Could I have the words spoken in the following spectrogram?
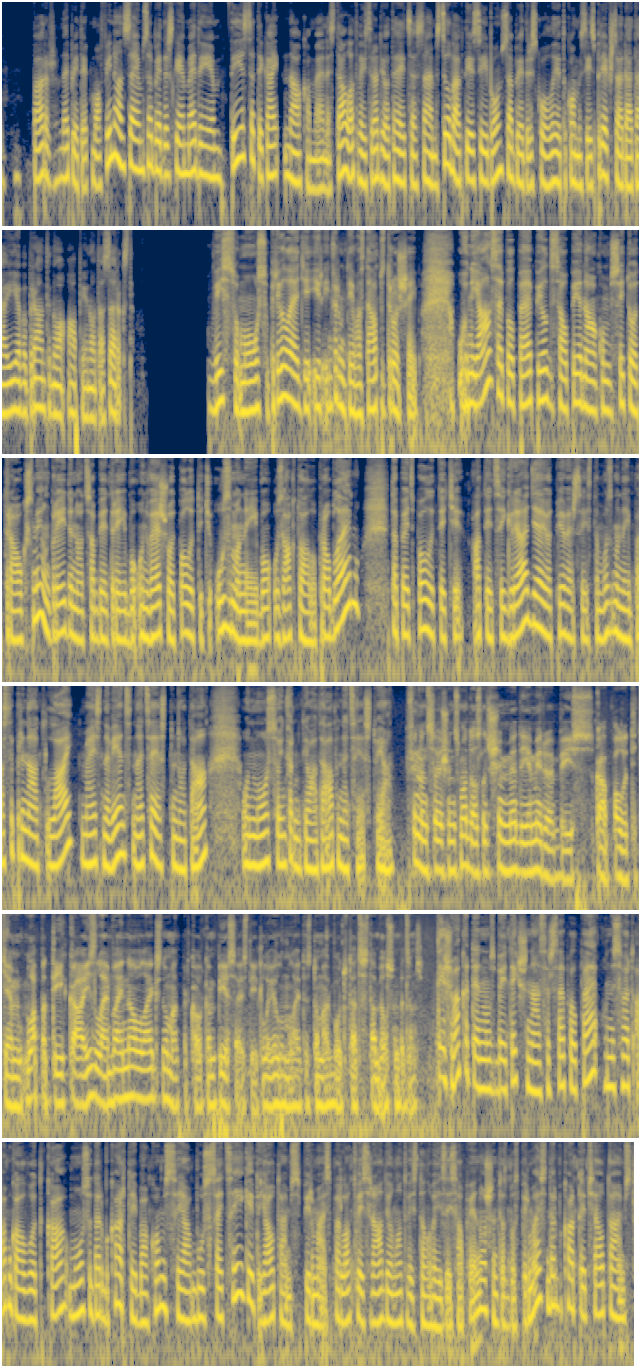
par nepietiekamo finansējumu sabiedriskajiem medijiem tiesa tikai nākamēnes. Tā Latvijas radio teica Saimas cilvēktiesību un sabiedrisko lietu komisijas priekšstādātāja Ieva Branta no apvienotā saraksta visu mūsu privilēģiju ir informatīvās telpas drošība. Un jā, SPLP pilda savu pienākumu sitot trauksmi un brīdinot sabiedrību un vēršot politiķu uzmanību uz aktuālo problēmu. Tāpēc politiķi attiecīgi reaģējot, pievērsīs tam uzmanību, pastiprināt, lai mēs neviens neciestu no tā un mūsu informatīvā telpa neciestu. Jā. Finansēšanas modelis līdz šim medijiem ir bijis kā politiķiem patīk, kā izlēmt, vai nav laiks domāt par kaut kam piesaistītu lielumu, lai tas tomēr būtu tāds stabils un redzams. Tieši vakardien mums bija tikšanās ar SPLP, un es varu apgalvot, ka mūsu darba kārtībā komisijā būs secīgi jautājums pirmais par Latvijas rādio un Latvijas televīzijas apvienošanu. Tas būs pirmais darba kārtības jautājums.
